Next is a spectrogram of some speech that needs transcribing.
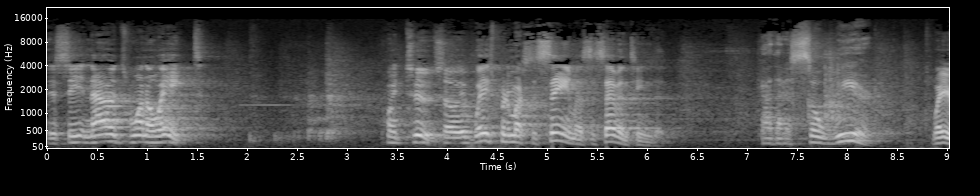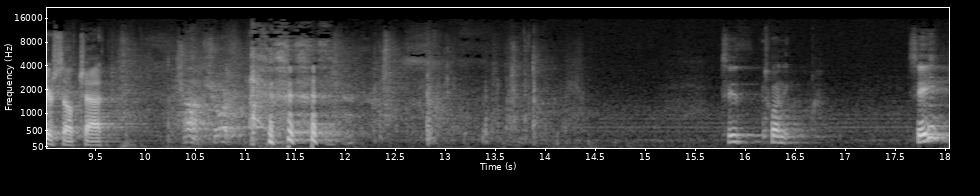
You see, now it's 108.2. So it weighs pretty much the same as the 17 did. God, that is so weird. Weigh yourself, Chad. Oh, sure. Two twenty. See,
